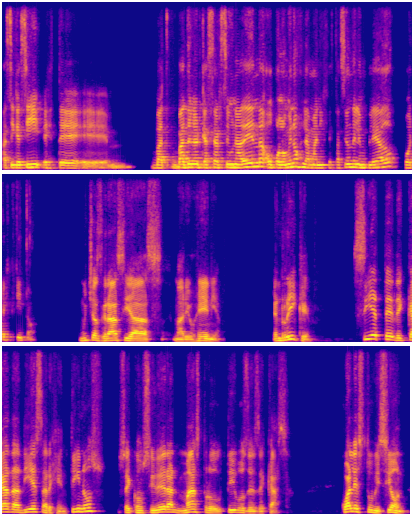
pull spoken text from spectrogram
Así que sí, este, eh, va, va, a tener que hacerse una adenda o por lo menos la manifestación del empleado por escrito. Muchas gracias, María Eugenia. Enrique, siete de cada diez argentinos se consideran más productivos desde casa. ¿Cuál es tu visión?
